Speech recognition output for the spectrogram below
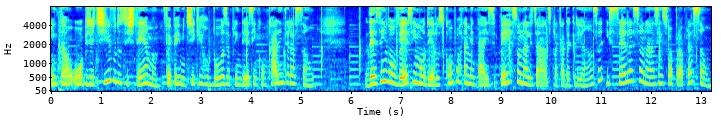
Então, o objetivo do sistema foi permitir que robôs aprendessem com cada interação, desenvolvessem modelos comportamentais personalizados para cada criança e selecionassem sua própria ação.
